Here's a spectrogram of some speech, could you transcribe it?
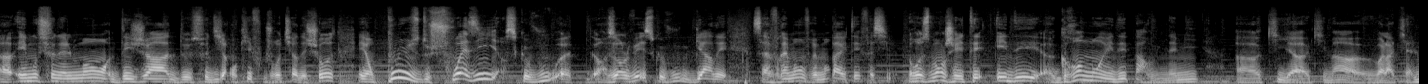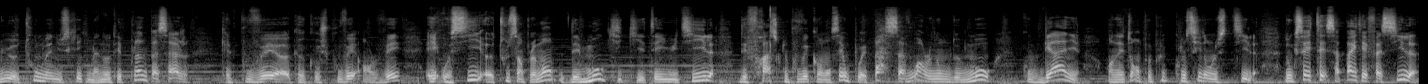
euh, émotionnellement déjà de se dire, ok, il faut que je retire des choses, et en plus de choisir ce que vous euh, enlevez ce que vous gardez. Ça a vraiment, vraiment pas été facile. Heureusement, j'ai été aidé, euh, grandement aidé par une amie qui a, qui m'a, voilà, qui a lu tout le manuscrit, qui m'a noté plein de passages euh, que, je pouvais enlever, et aussi euh, tout simplement des mots qui, étaient inutiles, des phrases qu'on pouvait condenser. On ne pouvait pas savoir le nombre de mots qu'on gagne en étant un peu plus concis dans le style. Donc ça n'a pas été facile,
